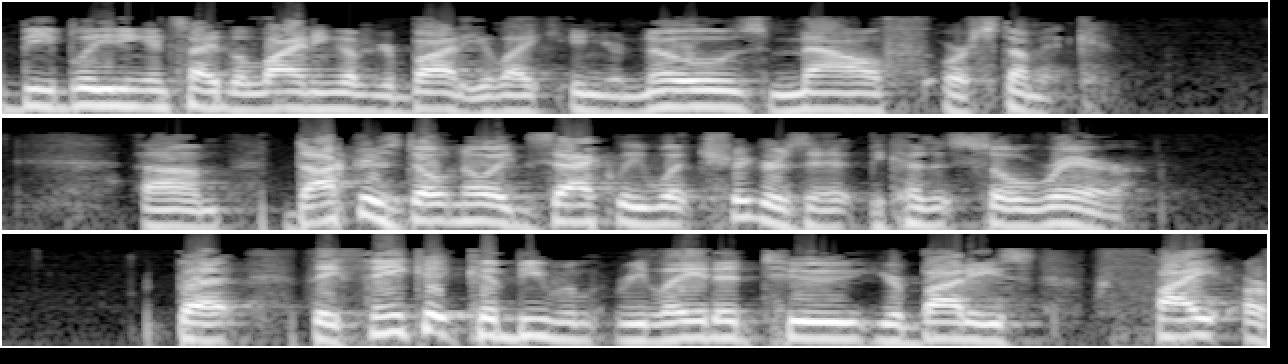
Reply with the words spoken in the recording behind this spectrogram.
be bleeding inside the lining of your body, like in your nose, mouth, or stomach. Um, doctors don't know exactly what triggers it because it's so rare but they think it could be related to your body's fight or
